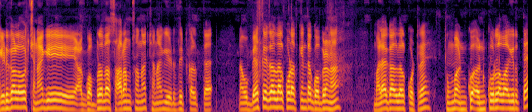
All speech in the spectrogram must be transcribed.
ಗಿಡಗಳು ಚೆನ್ನಾಗಿ ಆ ಗೊಬ್ಬರದ ಸಾರಾಂಶನ ಚೆನ್ನಾಗಿ ಹಿಡಿದಿಟ್ಕೊಳುತ್ತೆ ನಾವು ಬೇಸಿಗೆಗಾಲದಲ್ಲಿ ಕೊಡೋದಕ್ಕಿಂತ ಗೊಬ್ಬರನ ಮಳೆಗಾಲದಲ್ಲಿ ಕೊಟ್ಟರೆ ತುಂಬ ಅನುಕೂ ಅನುಕೂಲವಾಗಿರುತ್ತೆ,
